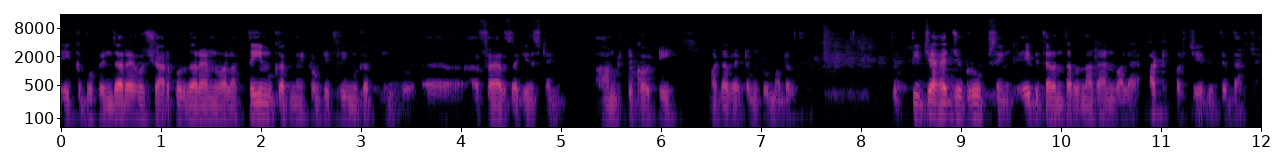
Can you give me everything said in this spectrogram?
ਇੱਕ ਭੁਪਿੰਦਰ ਹੈ ਹੁਸ਼ਿਆਰਪੁਰ ਦਾ ਰਹਿਣ ਵਾਲਾ 23 ਮੁਕੱਦਮੇ 23 ਮੁਕੱਦਮੇ FIRs against him armed dacoity murder attempt ਤੀਜਾ ਹੈ ਜਗਰੂਪ ਸਿੰਘ। ਇਹ ਵੀ ਤਰਨਤਾਰਨ ਦਾ ਰਹਿਣ ਵਾਲਾ ਹੈ 8 ਪਰਚੇ ਦੇ ਉੱਤੇ ਦਰਜ ਹੈ।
